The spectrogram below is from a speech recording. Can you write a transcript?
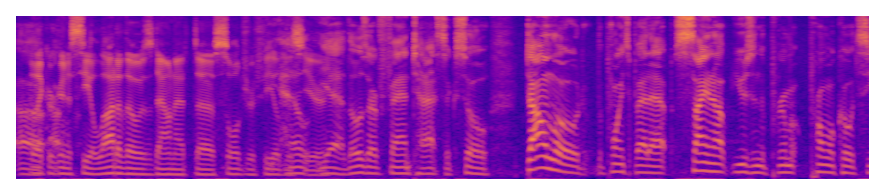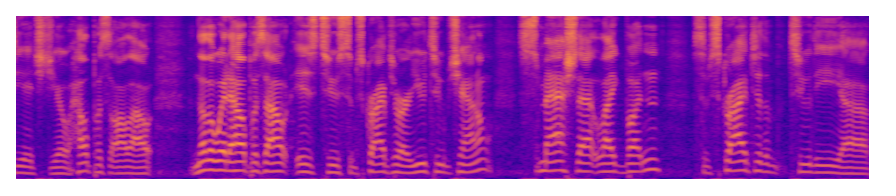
I feel like we're going to see a lot of those down at uh, Soldier Field Hell, this year. Yeah, those are fantastic. So download the PointsBet app, sign up using the promo, promo code CHGO. Help us all out. Another way to help us out is to subscribe to our YouTube channel. Smash that like button. Subscribe to the to the uh,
